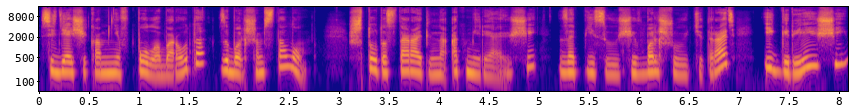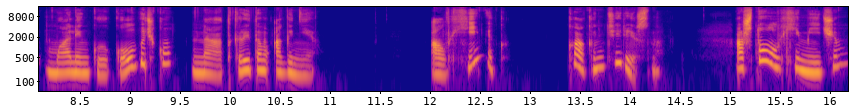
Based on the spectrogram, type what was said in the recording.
сидящий ко мне в полоборота за большим столом, что-то старательно отмеряющий, записывающий в большую тетрадь и греющий маленькую колбочку на открытом огне. Алхимик? Как интересно. А что алхимичим?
